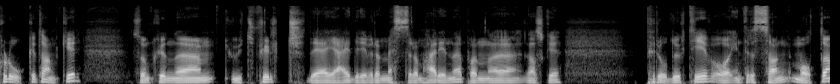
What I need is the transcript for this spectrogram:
kloke tanker som kunne utfylt det jeg driver og messer om her inne på en eh, ganske produktiv og interessant måte.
